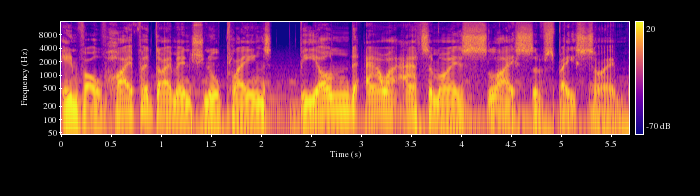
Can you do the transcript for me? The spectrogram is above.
involve hyperdimensional planes beyond our atomized slice of spacetime.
